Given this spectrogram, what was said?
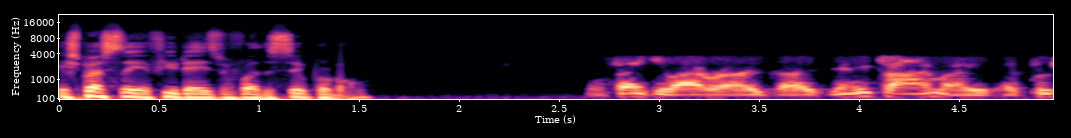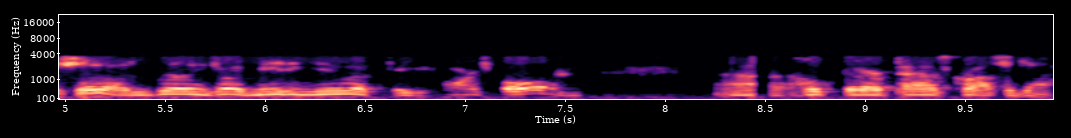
especially a few days before the Super Bowl. Well, thank you, Ira. I, I, anytime, I, I appreciate it. I really enjoyed meeting you at the Orange Bowl, and uh, hope that our paths cross again.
